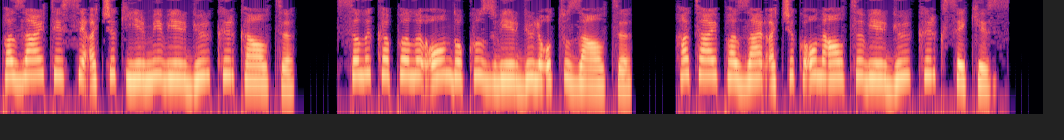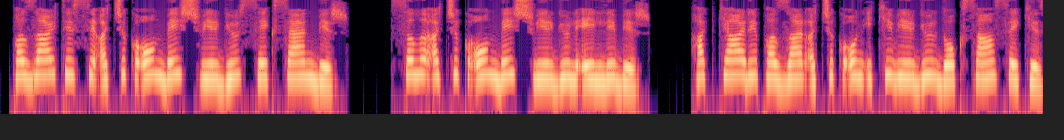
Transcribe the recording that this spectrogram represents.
Pazartesi açık 20,46. Salı kapalı 19,36. Hatay Pazar açık 16,48. Pazartesi açık 15,81. Salı açık 15,51. Hakkari Pazar açık 12,98.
